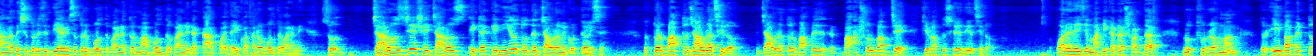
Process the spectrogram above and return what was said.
বাংলাদেশে তোরে যে দিয়া গেছে, তোরে বলতে পারে না তোর মা বলতেও পারে না এটা কার পয়দা? এই কথাটাও বলতে পারেনি সো জারজ যে, সেই জারজ এটাকে নিয়েও তোদের জাউরামি করতে হয়েছে। তো তোর বাপ তো জাউরা ছিল। জাউরা তোর বাপের, বা আসল বাপ যে, সে বাপ তো ছেড়ে দিয়েছিল। পরের এই যে মাটি কাটার সর্দার লুৎফুর রহমান, তোর এই বাপের তো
